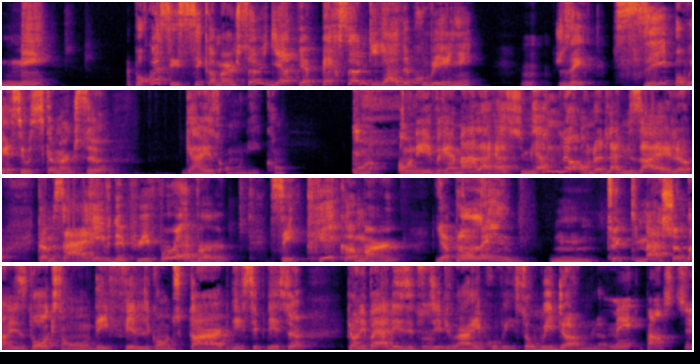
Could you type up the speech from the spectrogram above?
Mais, pourquoi c'est si commun que ça? Yep, il y a personne qui capable de prouver rien. Mm. Je veux dire, si, pour vrai, c'est aussi commun que ça, guys, on est cons. on, on est vraiment la race humaine, là. On a de la misère, là. Comme ça arrive depuis forever. C'est très commun. Il y a plein de trucs qui mash up dans les histoires qui sont des fils conducteurs pis des ci pis des ça. Puis on est pas à des étudier puis vraiment éprouver. So we dumb, là. Mais penses-tu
